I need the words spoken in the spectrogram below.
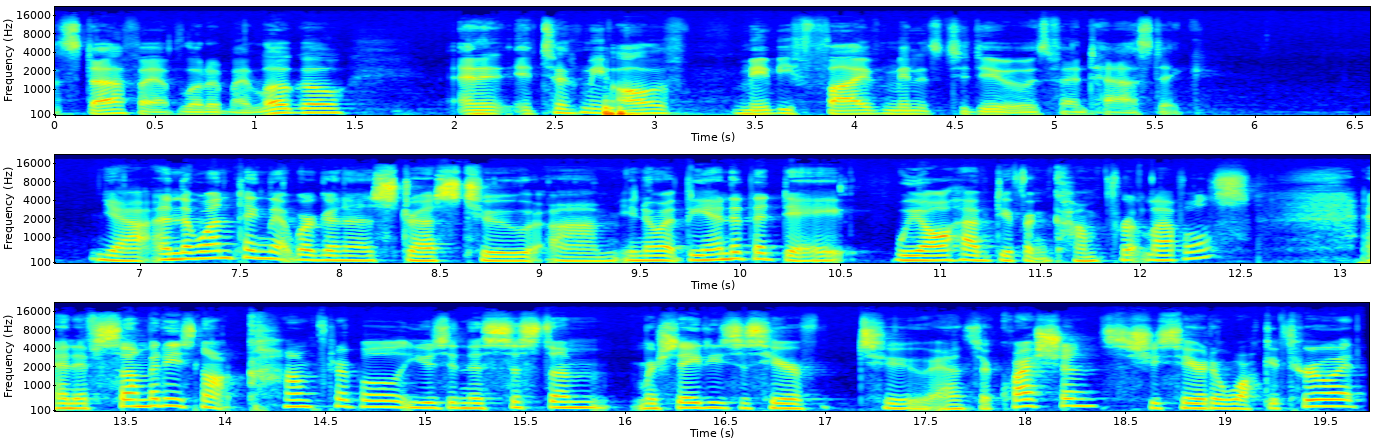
the stuff, I uploaded my logo, and it, it took me all of maybe five minutes to do. It was fantastic. Yeah, and the one thing that we're going to stress too, um, you know, at the end of the day, we all have different comfort levels. And if somebody's not comfortable using this system, Mercedes is here to answer questions. She's here to walk you through it.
